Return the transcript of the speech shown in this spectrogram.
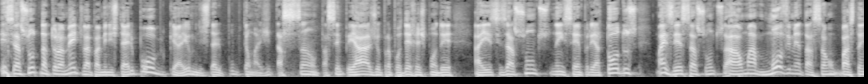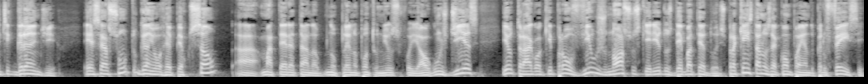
Esse assunto, naturalmente, vai para o Ministério Público, e aí o Ministério Público tem uma agitação, está sempre ágil para poder responder a esses assuntos, nem sempre a todos, mas esses assuntos há uma movimentação bastante grande. Esse assunto ganhou repercussão, a matéria está no, no Pleno.news foi há alguns dias, e eu trago aqui para ouvir os nossos queridos debatedores. Para quem está nos acompanhando pelo Face,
